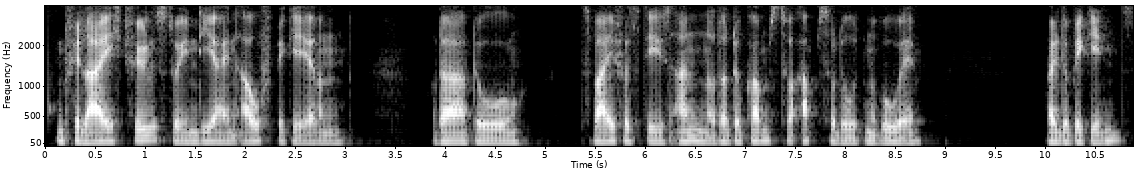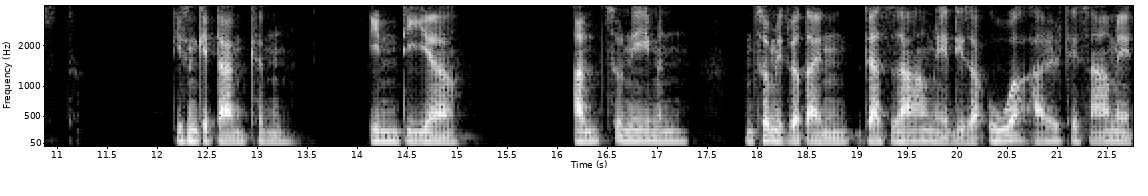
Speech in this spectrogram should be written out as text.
Und vielleicht fühlst du in dir ein Aufbegehren oder du zweifelst dies an oder du kommst zur absoluten Ruhe, weil du beginnst, diesen Gedanken in dir anzunehmen. Und somit wird ein, der Same, dieser uralte Same,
